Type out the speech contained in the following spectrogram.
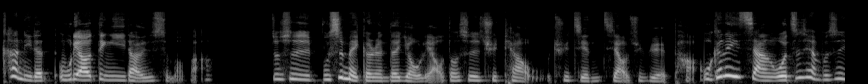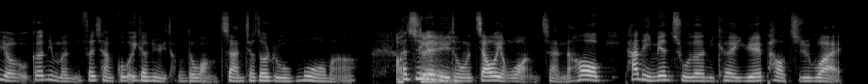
看你的无聊定义到底是什么吧。就是不是每个人的有聊都是去跳舞、去尖叫、去约炮。我跟你讲，我之前不是有跟你们分享过一个女童的网站，叫做如墨吗？它是一个女童的交友网站，然后它里面除了你可以约炮之外，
